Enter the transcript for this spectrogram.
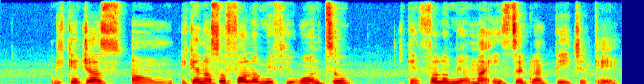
you can just um you can also follow me if you want to. You can follow me on my instagram page okay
